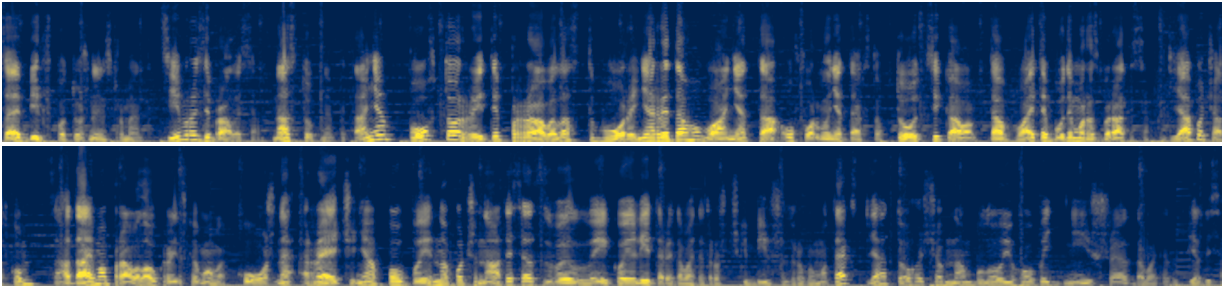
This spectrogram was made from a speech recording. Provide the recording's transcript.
це більш потужний інструмент. Цим розібралися. Наступне питання: повторити правила створення, редагування та оформлення тексту. Тут цікаво. Давайте будемо розбиратися. Для початку згадаємо правила української мови. Кожне речення повинно починатися з великої літери. Давайте трошечки більше зробимо текст для того, щоб нам було його видніше. Давайте тут 50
